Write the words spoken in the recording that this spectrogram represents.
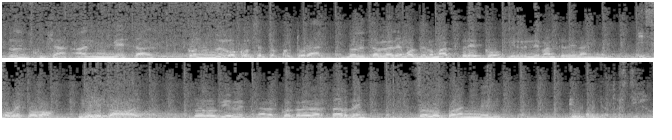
Entonces escucha Animetal. Con un nuevo concepto cultural. Donde te hablaremos de lo más fresco y relevante del anime. Y sobre todo, metal. Todos los viernes a las 4 de la tarde solo por Animedio. Encuentra tu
